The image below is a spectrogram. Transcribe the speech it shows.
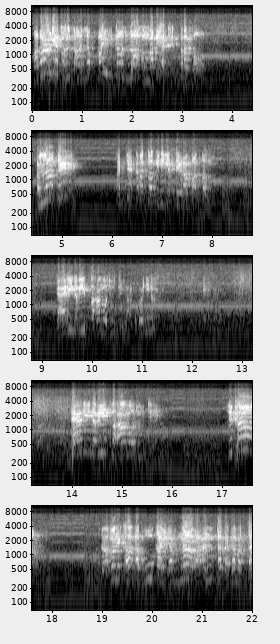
ببانگے تو کا لبائی کا اللہ بحج تمتو اللہ نے تمکوں کی نیت سے احرام باندھتا ہوں. گہری نویز وہاں موجود تھی. آپ کو کوئی نہیں نا؟ گہری نویز وہاں موجود تھی. لکھا نے کہا، ابو کا یمنا وانتا تمتا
